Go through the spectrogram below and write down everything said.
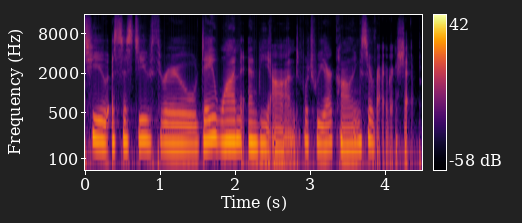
to assist you through day one and beyond, which we are calling survivorship.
